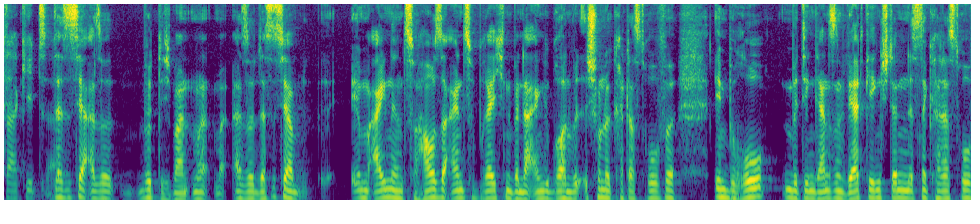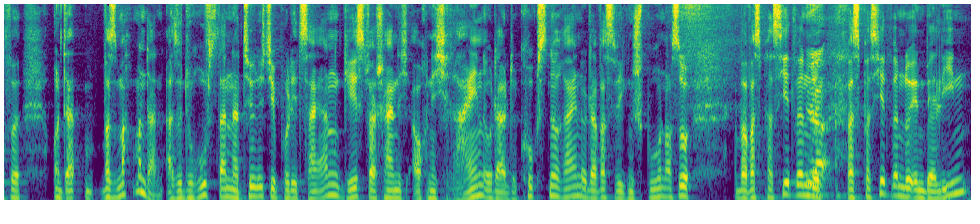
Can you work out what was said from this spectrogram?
Da geht. Das ist ja also wirklich, man, man, also das ist ja im eigenen Zuhause einzubrechen, wenn da eingebrochen wird, ist schon eine Katastrophe. Im Büro mit den ganzen Wertgegenständen ist eine Katastrophe. Und da, was macht man dann? Also du rufst dann natürlich die Polizei an, gehst wahrscheinlich auch nicht rein oder du guckst nur rein oder was wegen Spuren auch so. Aber was passiert, wenn Ja. du, was passiert, wenn du in Berlin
